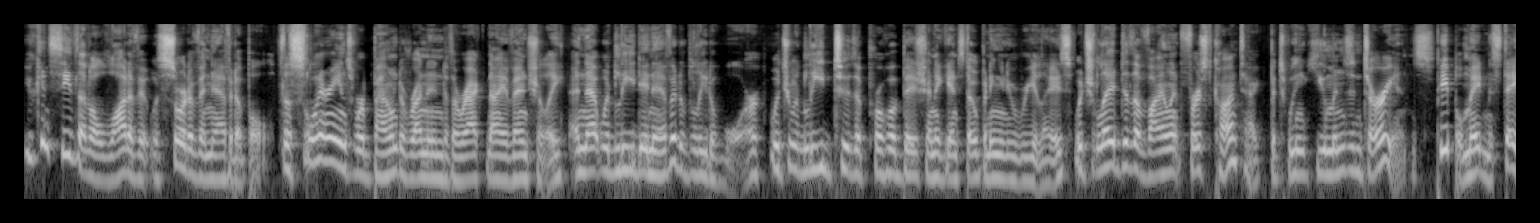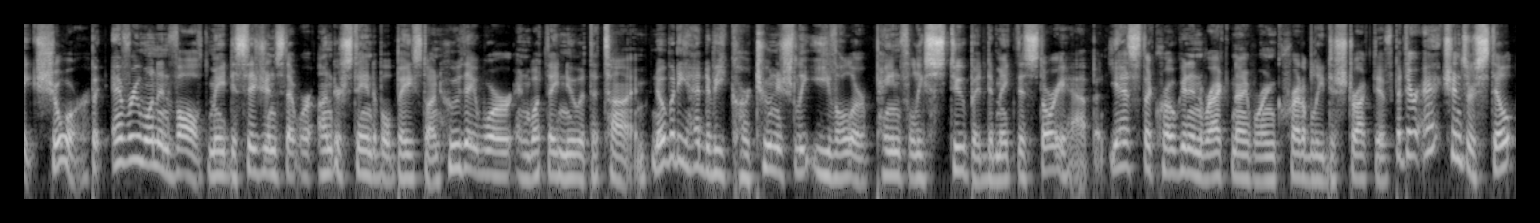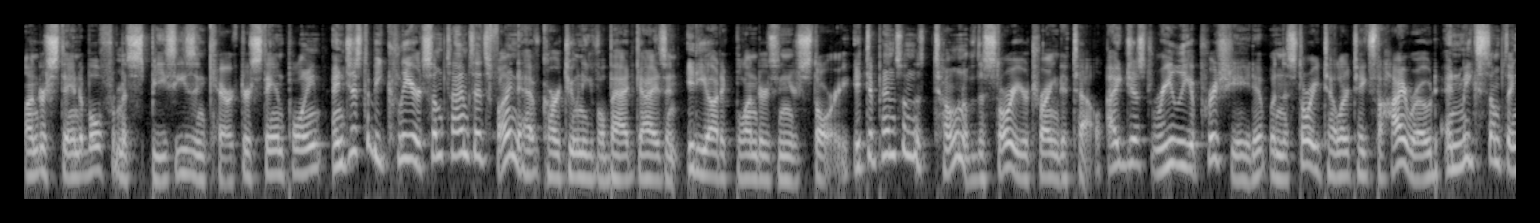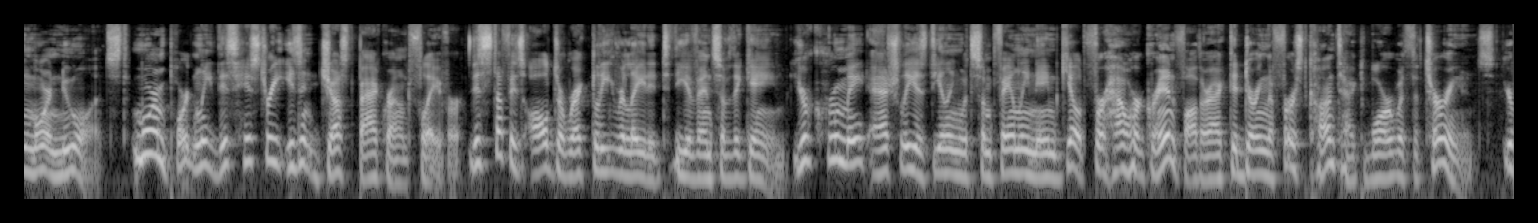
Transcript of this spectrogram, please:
you can see that a lot of it was sort of inevitable. The Salarians were bound to run into the Rachni eventually, and that would lead inevitably to war, which would lead to the prohibition against opening new relays, which led to the violent first contact between humans and Turians. People made mistakes, sure, but everyone involved made decisions that were understandable based on who they were and what they knew at the time. Nobody had to be cartoonishly evil or painfully stupid to make this story happen. Yes, the Krogan and Rachni were incredibly destructive, but their actions are still understandable from a species and character standpoint. And just to be clear, sometimes it's fine to have cartoon evil bad guys and idiotic blunders in your story. It depends on the tone of the story you're trying to tell. I just really appreciate it when the storyteller takes the high road and makes something more nuanced. More importantly, this history isn't just background flavor. This stuff is all directly related to the events of the game. Your crewmate Ashley is dealing with some family name guilt for how her grandfather acted during the first contact war with the Turians. Your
